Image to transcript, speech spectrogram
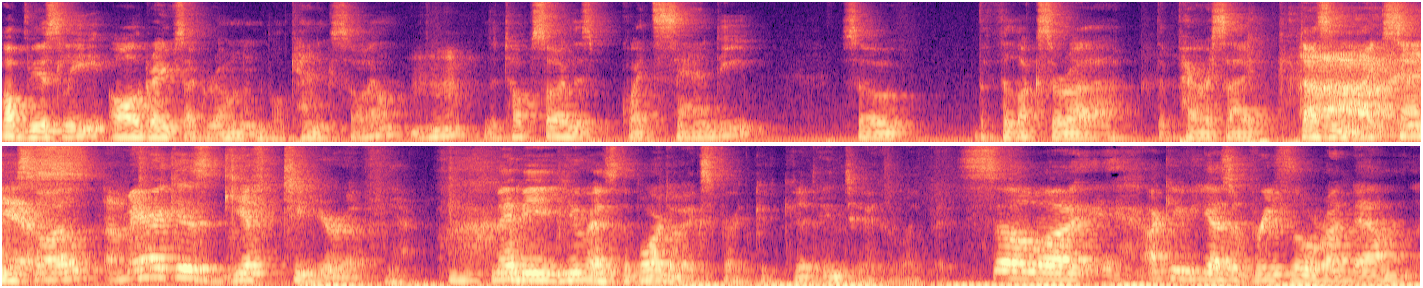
obviously all grapes are grown on volcanic soil. Mm-hmm. The topsoil is quite sandy, so the phylloxera, the parasite, doesn't like sandy soil. America's gift to Europe. Maybe you, as the Bordeaux expert, could get into it a little bit. So uh, I'll give you guys a brief little rundown.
